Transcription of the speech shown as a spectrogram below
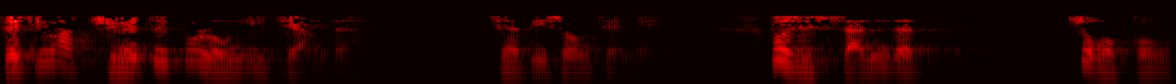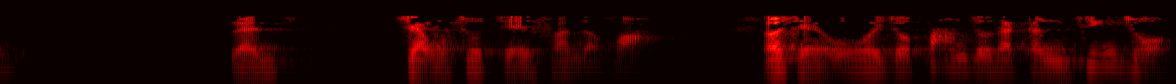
这句话绝对不容易讲的，亲爱的弟兄姐妹，不是神的做工，人讲不出这番的话，而且我会说帮助他更清楚。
